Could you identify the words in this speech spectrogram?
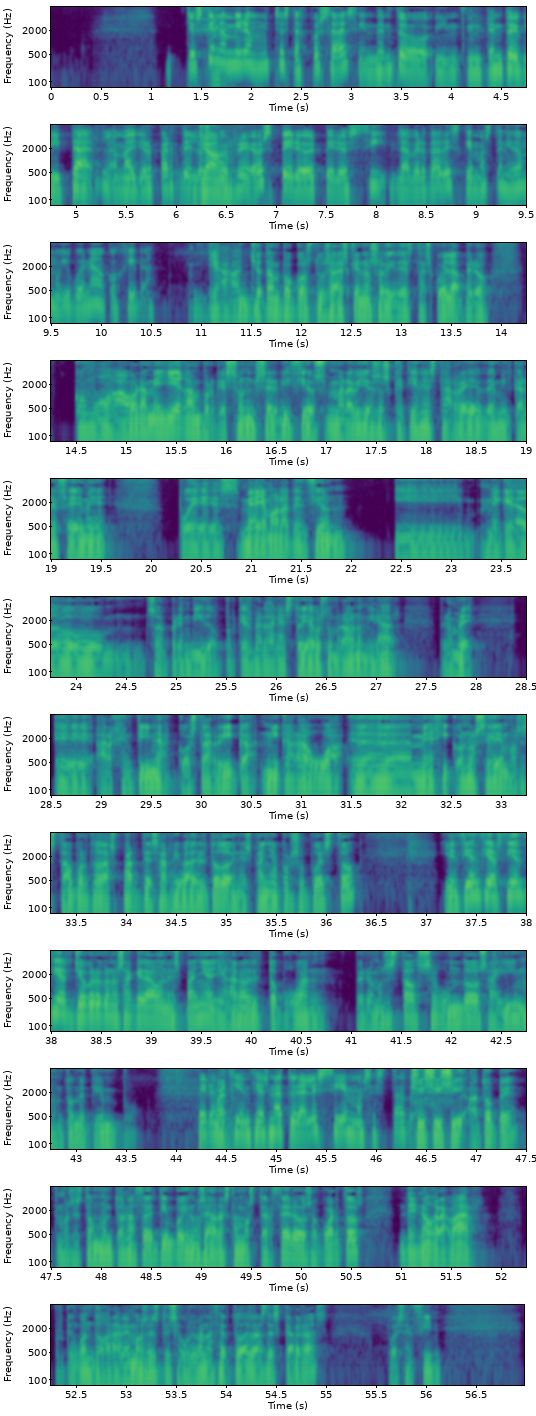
Yo es que no miro mucho estas cosas, intento, in- intento evitar la mayor parte de los Ya. correos, pero, pero sí, la verdad es que hemos tenido muy buena acogida. Ya, yo tampoco, tú sabes que no soy de esta escuela, pero como ahora me llegan, porque son servicios maravillosos que tiene esta red de Milcar FM, pues me ha llamado la atención y me he quedado sorprendido, porque es verdad que estoy acostumbrado a no mirar. Pero hombre, eh, Argentina, Costa Rica, Nicaragua, eh, México, no sé, hemos estado por todas partes arriba del todo, en España por supuesto. Y en ciencias, ciencias, yo creo que nos ha quedado en España llegar al top one. Pero hemos estado segundos ahí un montón de tiempo. Pero Bueno. en ciencias naturales sí hemos estado. Sí, sí, sí, a tope. Hemos estado un montonazo de tiempo y no sé, ahora estamos terceros o cuartos de no grabar. Porque en cuanto grabemos esto y se vuelvan a hacer todas las descargas, pues en fin.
